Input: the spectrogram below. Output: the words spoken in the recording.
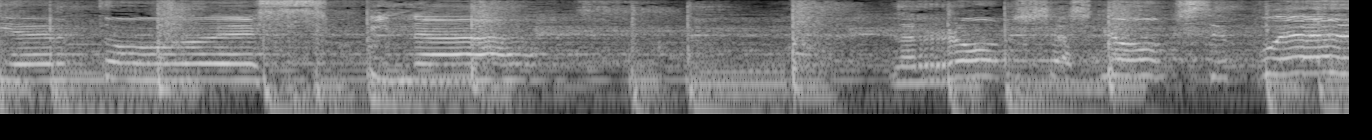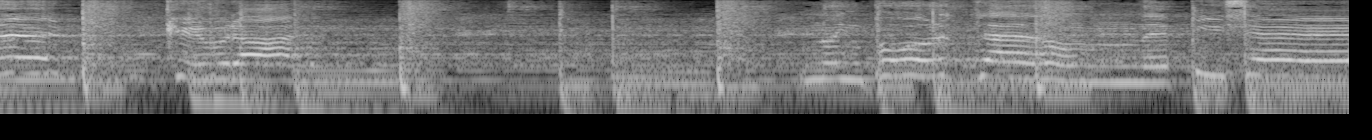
Desierto de espinas. Las rosas no se pueden quebrar. No importa dónde pises.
